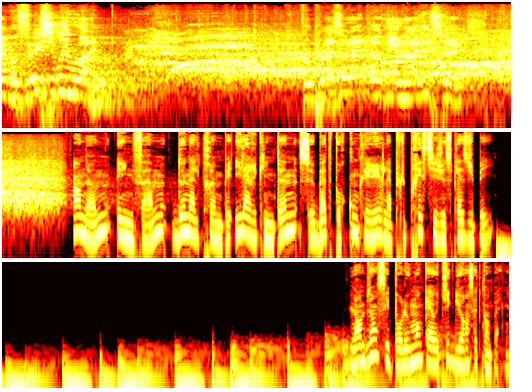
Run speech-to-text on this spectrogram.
am officially running for President of the United States. Un homme et une femme, Donald Trump et Hillary Clinton, se battent pour conquérir la plus prestigieuse place du pays. L'ambiance est pour le moins chaotique durant cette campagne,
